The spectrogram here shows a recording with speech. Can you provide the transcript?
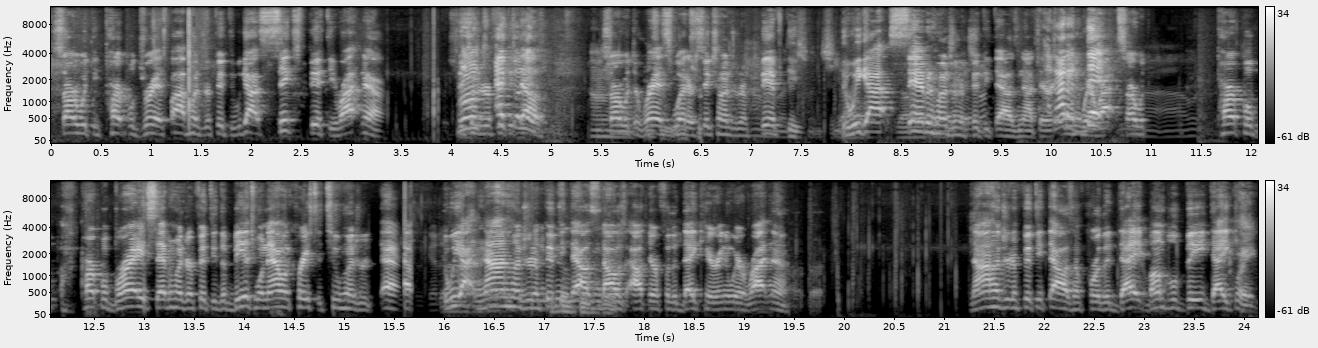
Sir with the purple dress, 550. We got 650 right now. 650,000. Start with the red sweater, 650. Do we got 750,000 out there I got a anywhere? Right? Sir with purple purple braids, 750. The bids will now increase to 200,000. Do we got $950,000 out there for the daycare anywhere right now? 950,000 for the day Bumblebee daycare.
